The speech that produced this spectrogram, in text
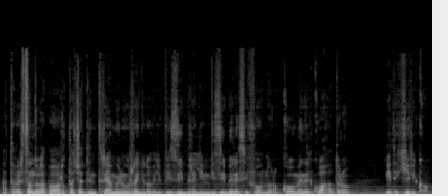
Attraversando la porta ci addentriamo in un regno dove il visibile e l'invisibile si fondono, come nel quadro di De Chirico.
